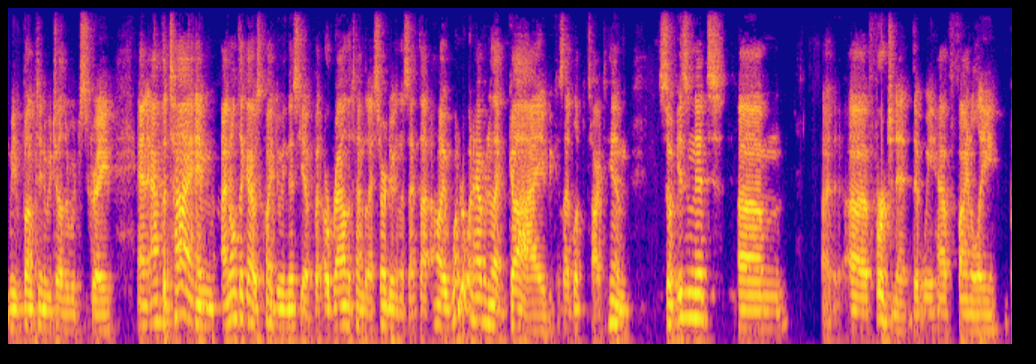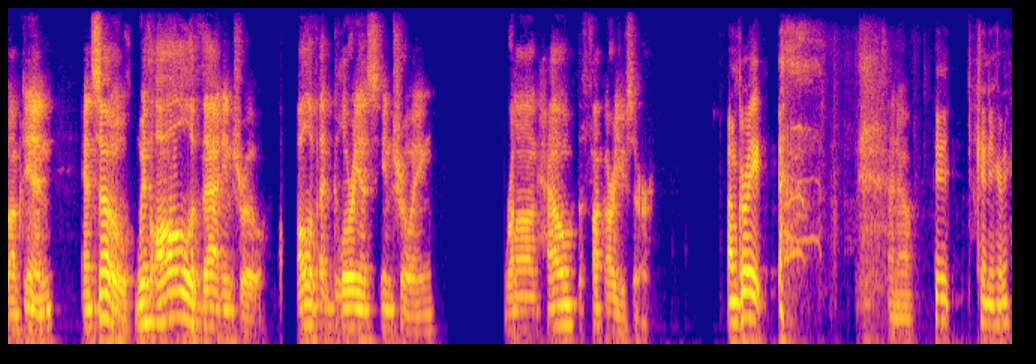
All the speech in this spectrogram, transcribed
we've bumped into each other, which is great. And at the time, I don't think I was quite doing this yet, but around the time that I started doing this, I thought, oh, I wonder what happened to that guy because I'd love to talk to him. So isn't it um, uh, uh, fortunate that we have finally bumped in? And so, with all of that intro, all of that glorious introing, Long, how the fuck are you, sir? I'm great. I know. Can you, can you hear me?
